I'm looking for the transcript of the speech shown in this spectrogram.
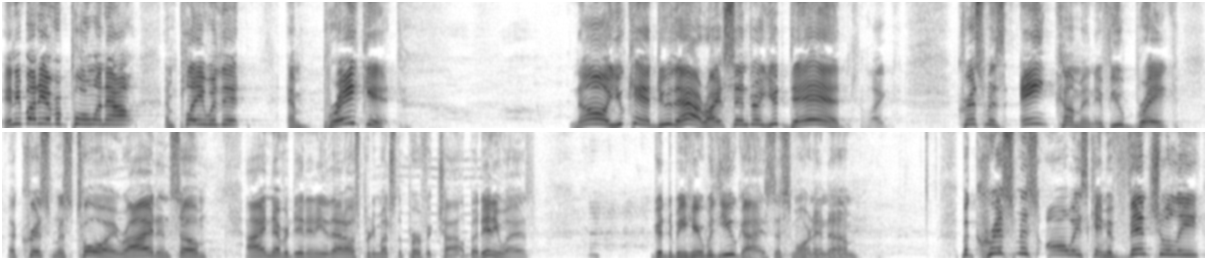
Anybody ever pull one out and play with it and break it? No, you can't do that, right, Sandra? You're dead. Like, Christmas ain't coming if you break a Christmas toy, right? And so I never did any of that. I was pretty much the perfect child. But, anyways, good to be here with you guys this morning. Um, but Christmas always came. Eventually,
